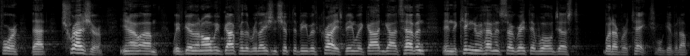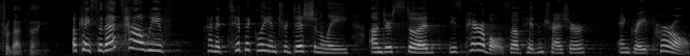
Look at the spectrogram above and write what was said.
for that treasure. You know, um, we've given all we've got for the relationship to be with Christ, being with God in God's heaven. In the kingdom of heaven is so great that we'll just whatever it takes, we'll give it up for that thing. Okay, so that's how we've kind of typically and traditionally understood these parables of hidden treasure and great pearl.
